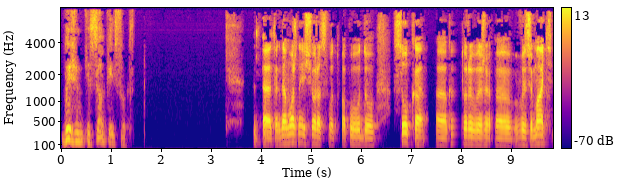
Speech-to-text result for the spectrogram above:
выжимки сока из фруктов. Э, тогда можно еще раз вот по поводу сока, э, который э, выжимать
